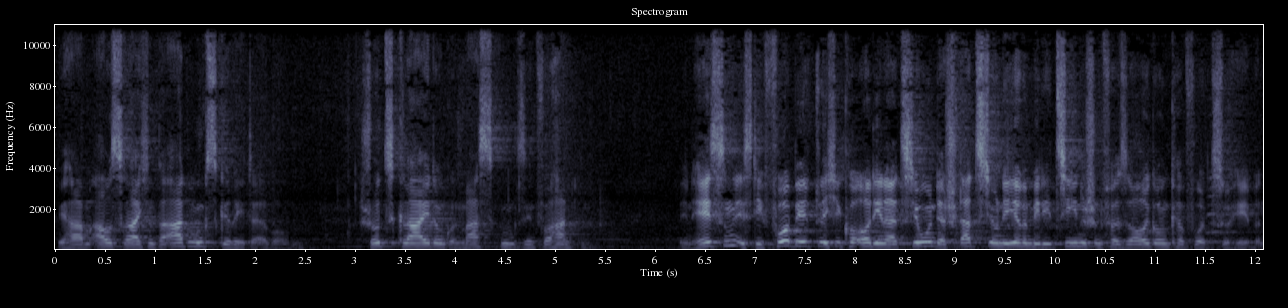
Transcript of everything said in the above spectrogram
Wir haben ausreichend Beatmungsgeräte erworben. Schutzkleidung und Masken sind vorhanden. In Hessen ist die vorbildliche Koordination der stationären medizinischen Versorgung hervorzuheben.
